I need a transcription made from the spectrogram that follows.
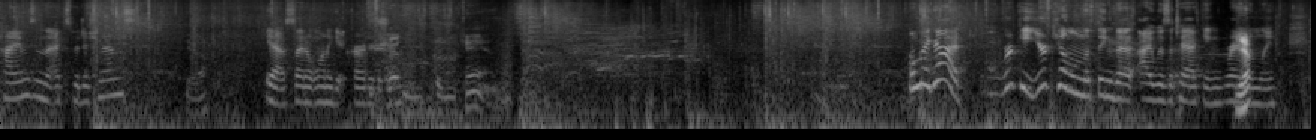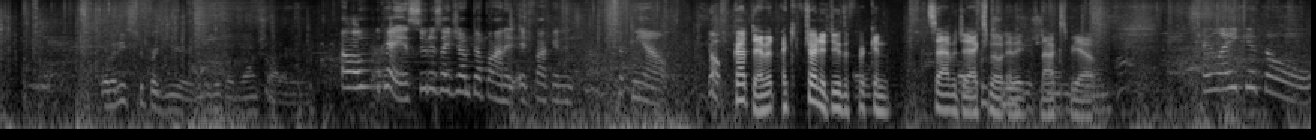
times in the expedition ends? Yeah. Yeah, so I don't want to get carded You again. shouldn't, but you can. Oh my god! Rookie, you're killing the thing that I was attacking randomly. Yep. Yeah, but he's super geared. He was a one shot everything. Oh, okay. As soon as I jumped up on it, it fucking took me out. Oh, god damn it. I keep trying to do the oh. freaking Savage Oh, Axe mode and it knocks me out. I like it though.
